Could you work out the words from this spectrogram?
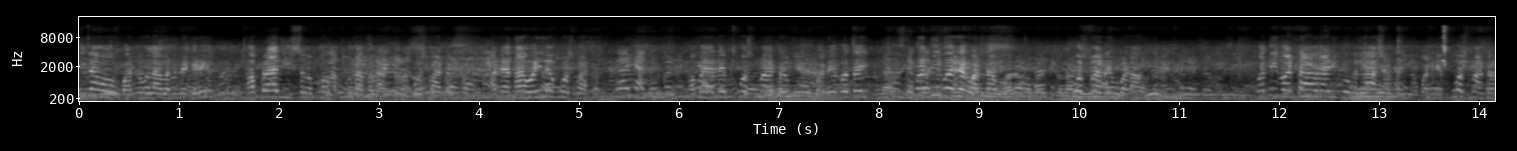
किन हो भन्नु होला भन्दाखेरि अपराधी पुनको लागि पोस्टमार्टम अन्यथा होइन पोस्टमार्टम तपाईँहरूले पोस्टमार्टम भनेको चाहिँ कति बजे घटना भयो पोस्टमार्टमबाट कति घन्टा अगाडिको लास हो त यो भन्ने पोस्टमार्टम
